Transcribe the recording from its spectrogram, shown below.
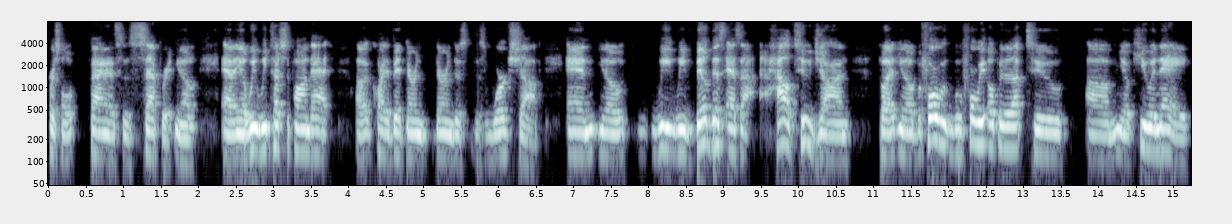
personal finances separate. You know, and you know we we touched upon that uh, quite a bit during during this this workshop. And you know, we we've built this as a how-to, John. But you know, before we before we open it up to um, you know Q and A,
